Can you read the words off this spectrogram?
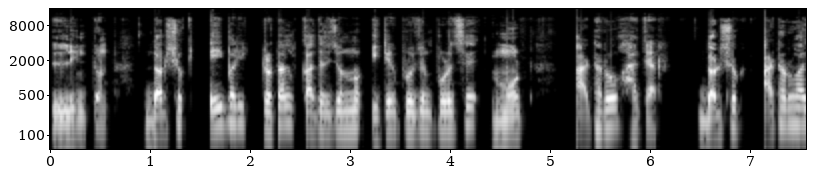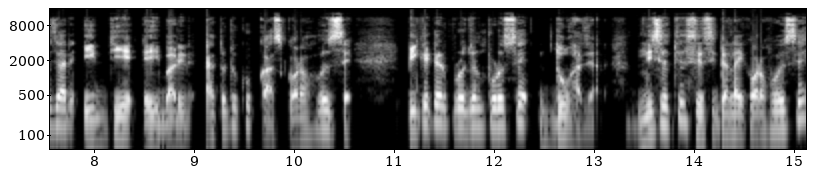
লিন্টন। দর্শক, এই বাড়ির টোটাল কাজের জন্য ইটের প্রয়োজন পড়েছে? মোট আঠারো হাজার। দর্শক, আঠারো হাজার ইট দিয়ে এই বাড়ির এতটুকু কাজ করা হয়েছে। পিকেটের প্রয়োজন পড়েছে দু হাজার। নিচেতে সিসি ঢালাই করা হয়েছে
